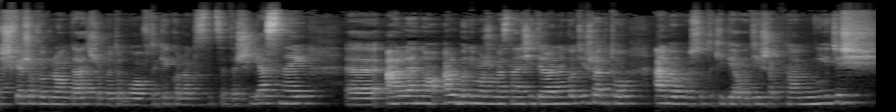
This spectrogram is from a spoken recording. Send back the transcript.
świeżo wyglądać, żeby to było w takiej kolorystyce też jasnej, e, ale no albo nie możemy znaleźć idealnego t-shirtu, albo po prostu taki biały t-shirt, no nie gdzieś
